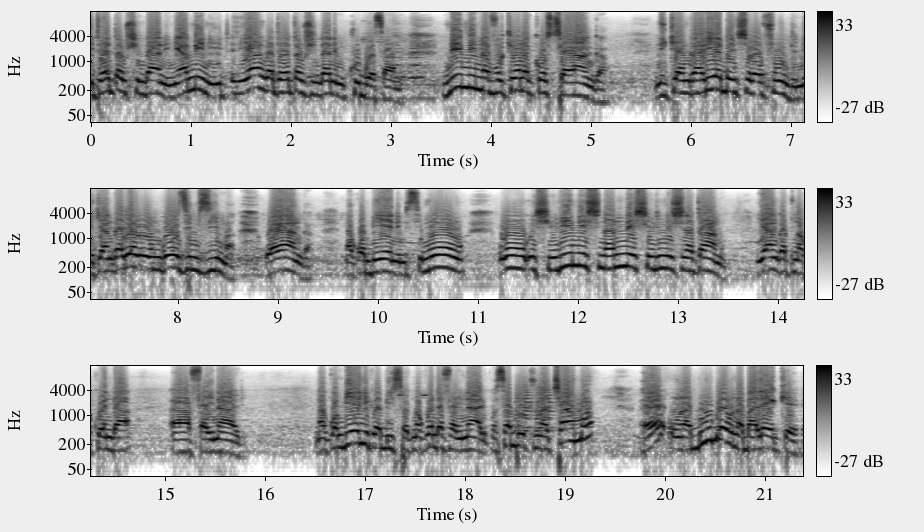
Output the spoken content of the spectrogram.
italeta ushindani. Niamini it- Yanga italeta ushindani mkubwa sana. Mimi ninavyokiona kikosi cha Yanga nikiangalia benchi la ufundi, nikiangalia uongozi mzima wa Yanga, nakwambieni msimu huu huu 20 24 20 25 Yanga tunakwenda uh, fainali nakwambieni kabisa tunakwenda fainali kwa sababu tuna Chama eh, una Dube una Baleke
